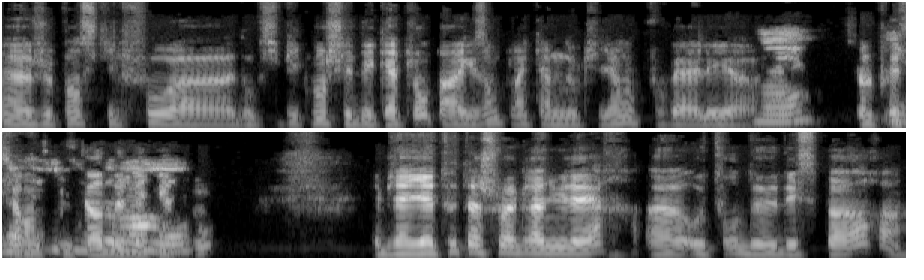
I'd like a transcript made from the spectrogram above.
euh, je pense qu'il faut, euh, donc typiquement chez Decathlon, par exemple, un cas de nos clients, vous pouvez aller euh, sur le préférence Twitter de Decathlon. eh bien, il y a tout un choix granulaire autour de, des sports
